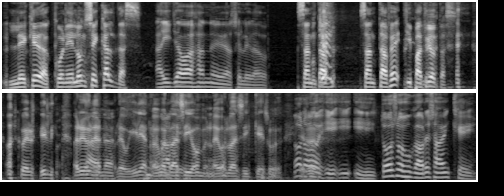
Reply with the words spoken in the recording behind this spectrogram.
Le queda con el Once Caldas, Ahí ya bajan eh, acelerador. Santa? Santa Fe y Patriotas. William, No, no. No me vuelva así, hombre, no me vuelva así, que eso... No, eso- no, y, y- y todos esos jugadores saben que,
